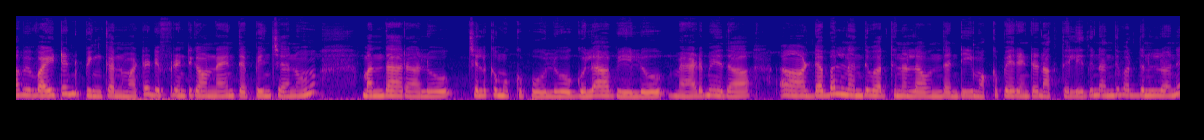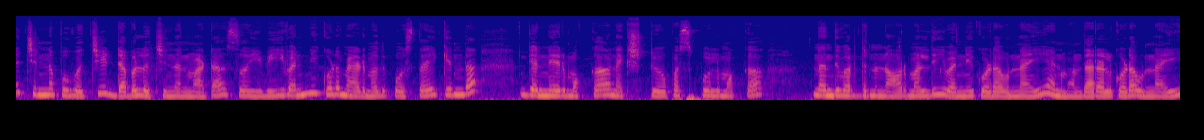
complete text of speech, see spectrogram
అవి వైట్ అండ్ పింక్ అనమాట డిఫరెంట్గా ఉన్నాయని తెప్పించాను. మందారాలు చిలకముక్కు పూలు గులాబీలు మేడ మీద డబల్ నందివర్ధనంలా ఉందండి. ఈ మొక్క పేరేంటో నాకు తెలియదు నందివర్ధనంలోనే చిన్న పువ్వు వచ్చి డబల్ వచ్చిందనమాట సో ఇవి ఇవన్నీ కూడా మేడ మీద పోస్తాయి. కింద గన్నేరు మొక్క నెక్స్ట్ పసుపుల మొక్క నందివర్ధనం నార్మల్ది ఇవన్నీ కూడా ఉన్నాయి. అండ్ మందారాలు కూడా ఉన్నాయి.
